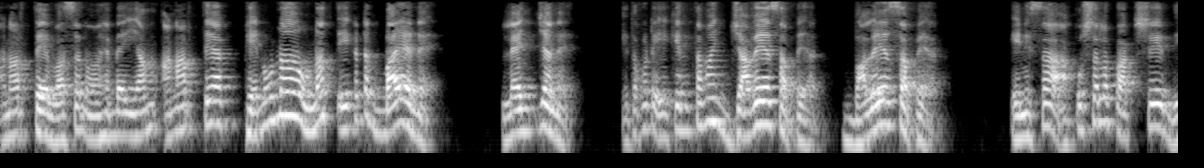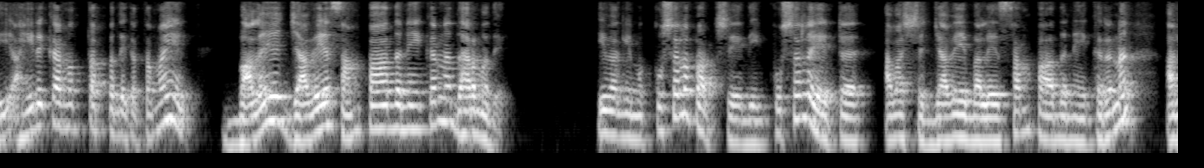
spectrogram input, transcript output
අනර්ථය වසනවා. හැබැයි යම් අනර්ථයක් පෙනුණා වුණත් ඒකට බය නැහැ. ලැජ්ජ නැහැ. එතකොට ඒකෙන් තමයි ජවය සපයන්නේ බලය සපයන්නේ. ඒ නිසා අකුසල පක්ෂයේදී අහිරකනුත්ප්ප දෙක තමයි බලය ජවය සම්පාදනය කරන ධර්ම දෙක. ඒ වගේම කුසල පක්ෂයේදී කුසලයට අවශ්‍ය ජවයේ බලය සම්පාදනය කරන අර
